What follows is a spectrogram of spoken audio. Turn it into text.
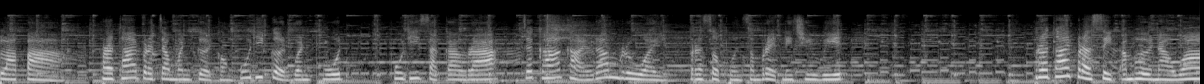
ปลาป่า พระธาตุประจำวันเกิดของผู้ที่เกิดวันพุธ ผู้ที่สักการะจะค้าขายร่ำรวย ประสบผลสำเร็จในชีวิต พระธาตุประสิทธิ์อำเภอนาว่า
